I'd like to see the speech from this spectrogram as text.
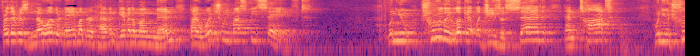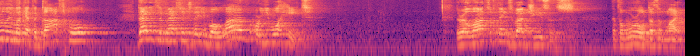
for there is no other name under heaven given among men by which we must be saved. When you truly look at what Jesus said and taught, when you truly look at the gospel, that is a message that you will love or you will hate. There are lots of things about Jesus that the world doesn't like.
